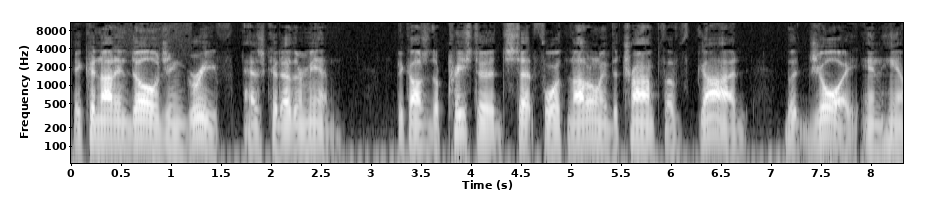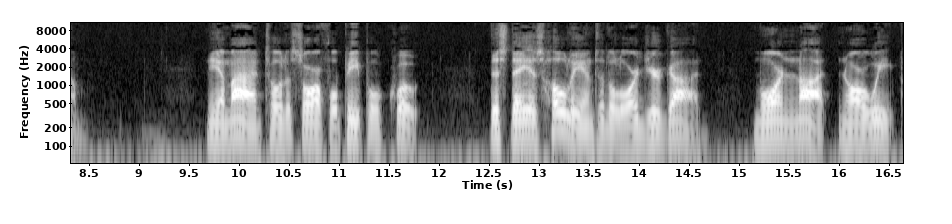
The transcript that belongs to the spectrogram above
It could not indulge in grief as could other men, because the priesthood set forth not only the triumph of God, but joy in Him. Nehemiah told a sorrowful people, quote, This day is holy unto the Lord your God. Mourn not, nor weep,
